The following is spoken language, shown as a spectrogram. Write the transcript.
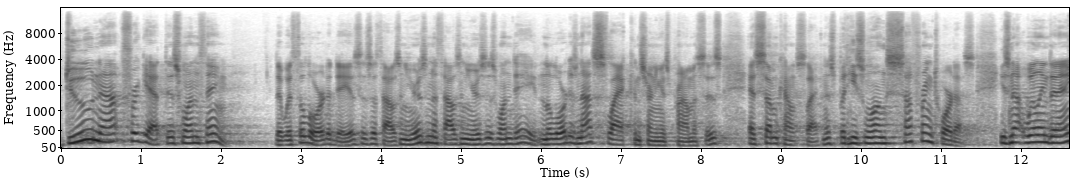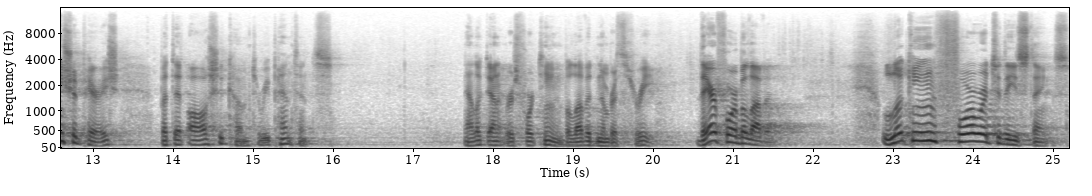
do not forget this one thing that with the Lord a day is as a thousand years, and a thousand years is one day. And the Lord is not slack concerning his promises, as some count slackness, but he's long suffering toward us. He's not willing that any should perish, but that all should come to repentance. Now look down at verse 14, beloved number three. Therefore, beloved, looking forward to these things.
